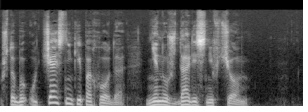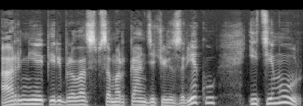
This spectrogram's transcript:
чтобы участники похода не нуждались ни в чем. Армия перебралась в Самарканде через реку, и Тимур,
